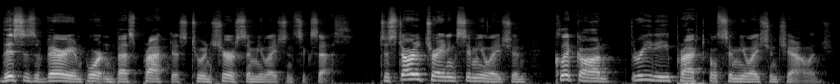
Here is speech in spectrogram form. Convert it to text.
This is a very important best practice to ensure simulation success. To start a training simulation, click on 3D Practical Simulation Challenge.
